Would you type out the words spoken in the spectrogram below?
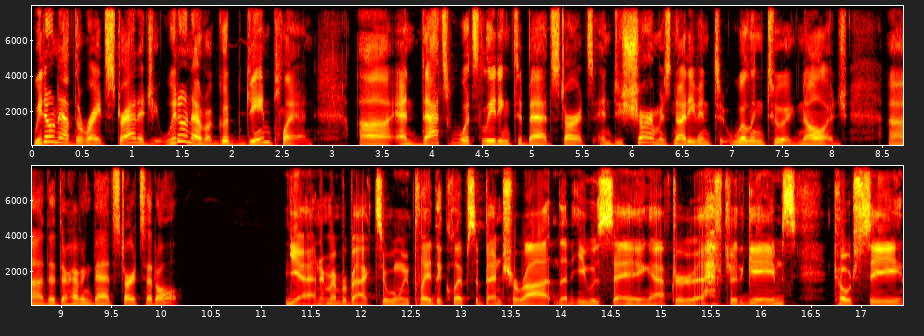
We don't have the right strategy. We don't have a good game plan." Uh, and that's what's leading to bad starts. And Ducharme is not even t- willing to acknowledge uh, that they're having bad starts at all. Yeah, and I remember back to when we played the clips of Ben Chiarot that he was saying after after the games, Coach C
